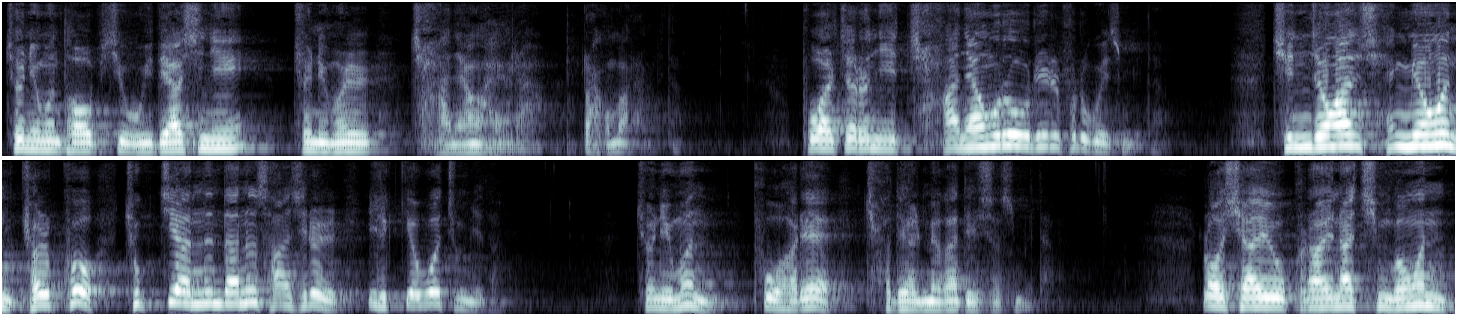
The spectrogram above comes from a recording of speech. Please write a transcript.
주님은 더없이 위대하시니 주님을 찬양하여라. 라고 말합니다. 부활절은 이 찬양으로 우리를 부르고 있습니다. 진정한 생명은 결코 죽지 않는다는 사실을 일깨워 줍니다. 주님은 부활의 첫 열매가 되셨습니다. 러시아의 우크라이나 침공은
